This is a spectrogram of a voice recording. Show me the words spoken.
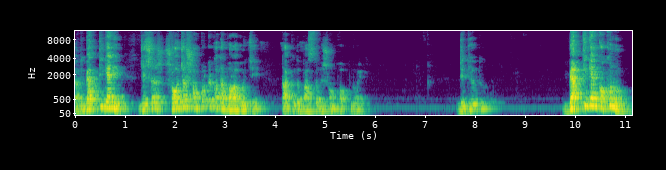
অর্থাৎ ব্যক্তি জ্ঞানে যে সহচর সম্পর্কের কথা বলা হয়েছে তা কিন্তু বাস্তবে সম্ভব নয়। দ্বিতীয়ত ব্যক্তি জ্ঞান কখনো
